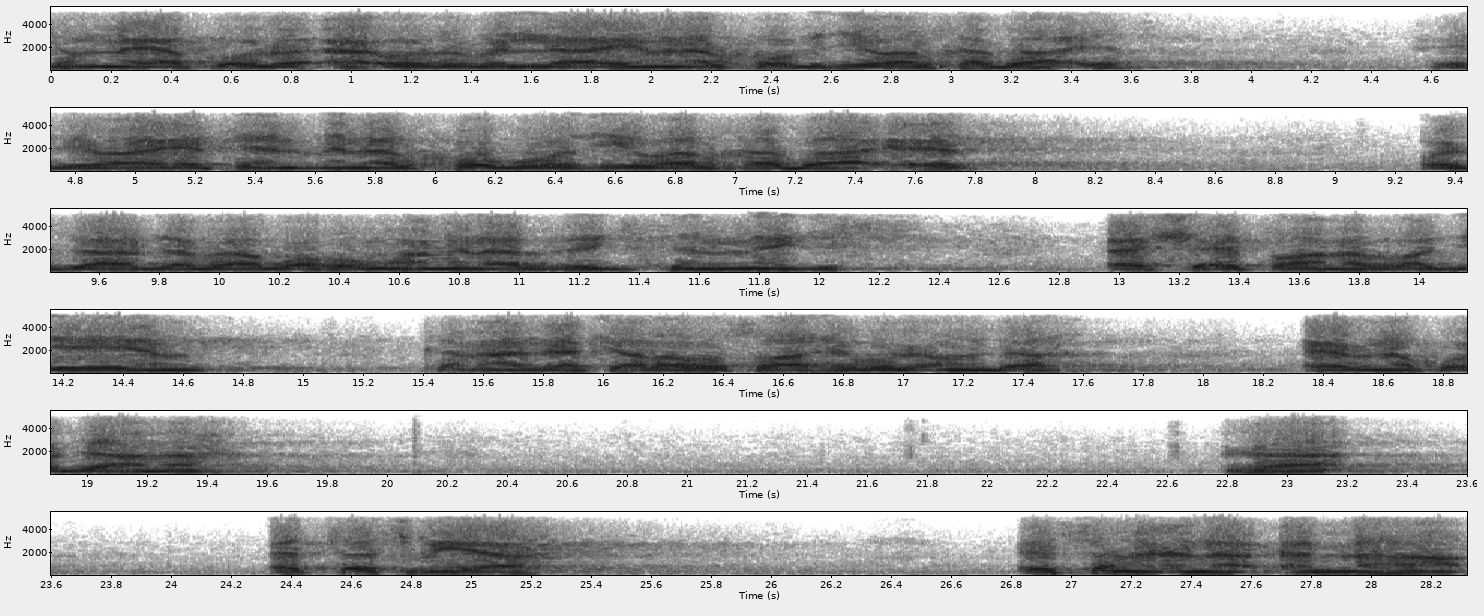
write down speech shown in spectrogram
ثم يقول أعوذ بالله من الخبث والخبائث. في رواية من الخبث والخبائث وزاد بعضهم ومن الرجس النجس الشيطان الرجيم كما ذكره صاحب العمدة ابن قدامة. فالتسمية سمعنا أنها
